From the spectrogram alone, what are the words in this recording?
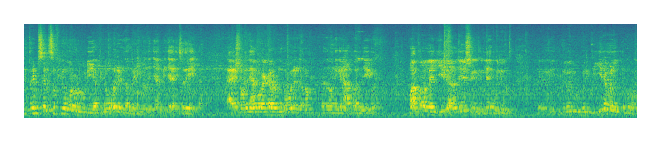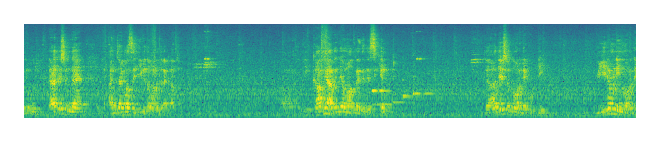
ഇത്രയും സെൻസ് ഓഫ് ഹ്യൂമറോട് കൂടി ഇയാൾക്ക് നോവൽ എഴുതാൻ കഴിയുമെന്ന് ഞാൻ വിചാരിച്ചതേ ഇല്ല. രാജേഷിനോട് ഞാൻ കുറേ കാലം നോവൽ എഴുതണം എഴുതണം ഇങ്ങനെ ആഹ്വാനം ചെയ്യുമോ മാത്രമല്ല ഈ രാജേഷ് ഇതിലെ ഒരു ഇതിലൊരു ഒരു വീരമണി എന്ന് പറഞ്ഞ ഒരു രാജേഷിന്റെ അഞ്ചാം ക്ലാസ് ജീവിതമാണ് ഇതിലെ കഥ. ആ, ഈ കഥ അറിഞ്ഞാൽ മാത്രമേ ഇത് രസിക്കാൻ പറ്റൂ. രാജേഷ് എന്ന് പറഞ്ഞ കുട്ടി വീരമണി എന്ന് പറഞ്ഞ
